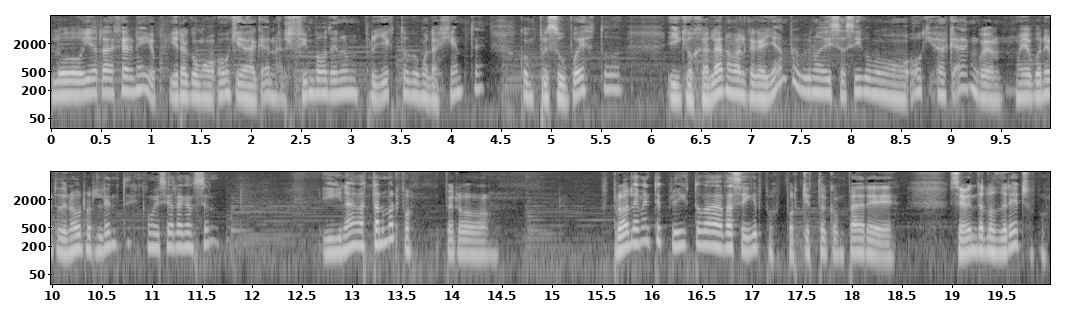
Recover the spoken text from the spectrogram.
lo iba a trabajar en ello. Y era como, oh, qué bacán, al fin vamos a tener un proyecto como la gente, con presupuesto, y que ojalá no valga callampa, porque uno dice así como, oh, qué bacán, weón, voy a poner de nuevo los lentes, como decía la canción. Y nada va a estar mal, pues, pero probablemente el proyecto va, va a seguir, pues, porque estos compadres se venden los derechos, pues.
